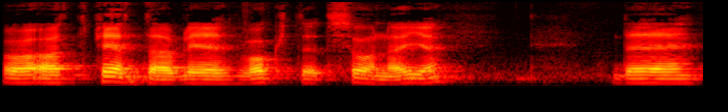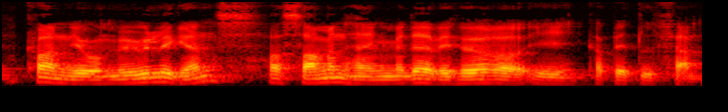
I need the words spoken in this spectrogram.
Og at Peter blir voktet så nøye, det kan jo muligens ha sammenheng med det vi hører i kapittel 5.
